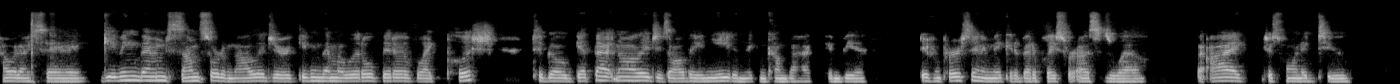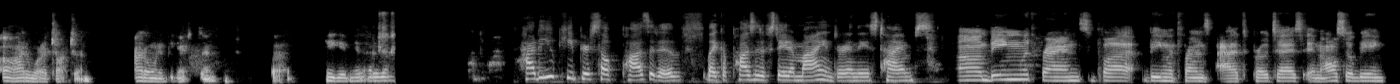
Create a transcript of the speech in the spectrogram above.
how would I say, giving them some sort of knowledge or giving them a little bit of like push to go get that knowledge is all they need and they can come back and be a different person and make it a better place for us as well. But I just wanted to, oh, I don't want to talk to them. I don't want to be next to him. But he gave me that advice. How do you keep yourself positive, like a positive state of mind during these times? Um, being with friends, but being with friends at the protest and also being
